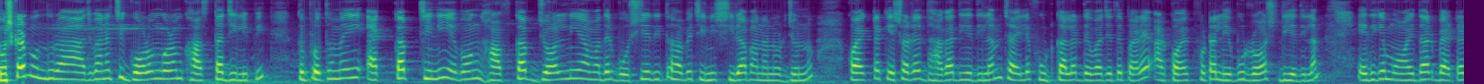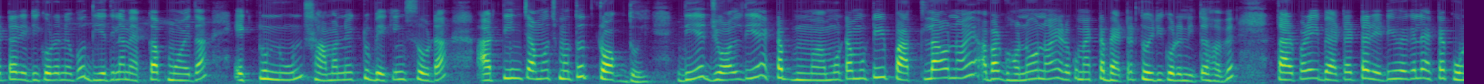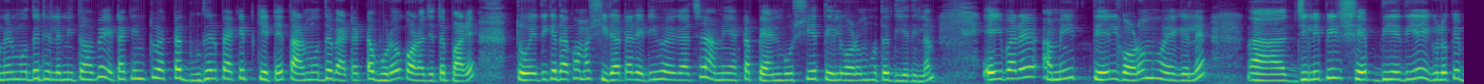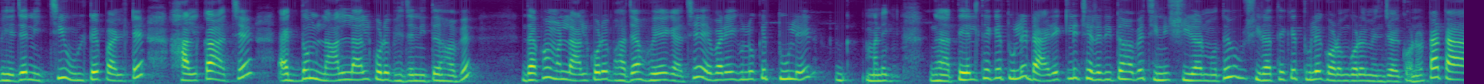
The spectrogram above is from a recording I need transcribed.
নমস্কার বন্ধুরা, আজ বানাচ্ছি গরম গরম খাস্তা জিলিপি। তো প্রথমেই এক কাপ চিনি এবং হাফ কাপ জল নিয়ে আমাদের বসিয়ে দিতে হবে চিনির শিরা বানানোর জন্য। কয়েকটা কেশরের ধাগা দিয়ে দিলাম, চাইলে ফুড কালার দেওয়া যেতে পারে। আর কয়েক ফোঁটা লেবুর রস দিয়ে দিলাম। এদিকে ময়দার ব্যাটারটা রেডি করে নেব। দিয়ে দিলাম এক কাপ ময়দা, একটু নুন, সামান্য একটু বেকিং সোডা আর তিন চামচ মতো টক দই। দিয়ে জল দিয়ে একটা মোটামুটি পাতলাও নয়, আবার ঘনও নয়, এরকম একটা ব্যাটার তৈরি করে নিতে হবে। তারপরে এই ব্যাটারটা রেডি হয়ে গেলে একটা কোণের মধ্যে ঢেলে নিতে হবে। এটা কিন্তু একটা দুধের প্যাকেট কেটে তার মধ্যে ব্যাটারটা ভরেও করা যেতে পারে। তো এদিকে দেখো আমার শিরাটা রেডি হয়ে গেছে। আমি একটা প্যান বসিয়ে তেল গরম হতে দিয়ে দিলাম। এইবারে আমি তেল গরম হয়ে গেলে জিলিপির শেপ দিয়ে দিয়ে এগুলোকে ভেজে নিচ্ছি। উল্টে পাল্টে হালকা আছে, একদম লাল লাল করে ভেজে নিতে হবে। দেখো আমার লাল করে ভাজা হয়ে গেছে। এবারে এগুলোকে তুলে মানে তেল থেকে তুলে ডাইরেক্টলি ছেড়ে দিতে হবে চিনির শিরার মধ্যে এবং শিরা থেকে তুলে গরম গরম এনজয় করো। টাটা!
